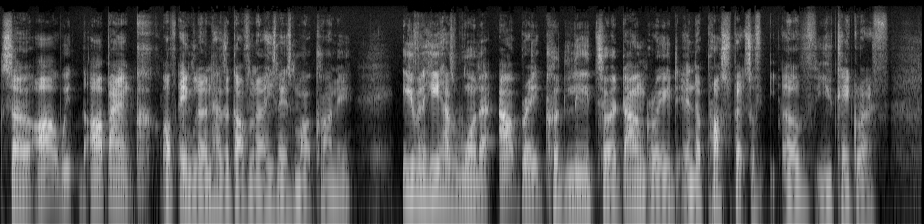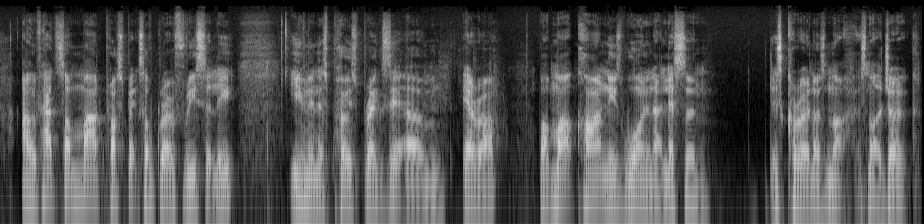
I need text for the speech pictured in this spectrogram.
So our we, our Bank of England has a governor. His name's Mark Carney. Even he has warned that outbreak could lead to a downgrade in the prospects of of UK growth. And we've had some mild prospects of growth recently, even in this post Brexit um, era. But Mark Carney's warning that listen, this corona is not it's not a joke.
